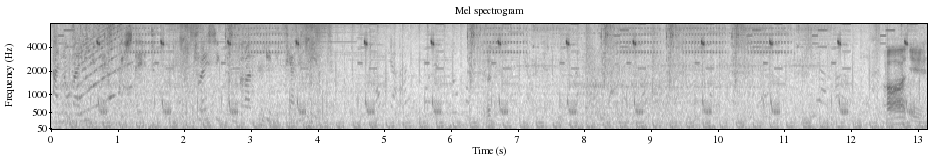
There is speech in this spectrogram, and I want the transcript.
Anomalie festgestellt. Tracing-Programm initialisiert. Ah, nee.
